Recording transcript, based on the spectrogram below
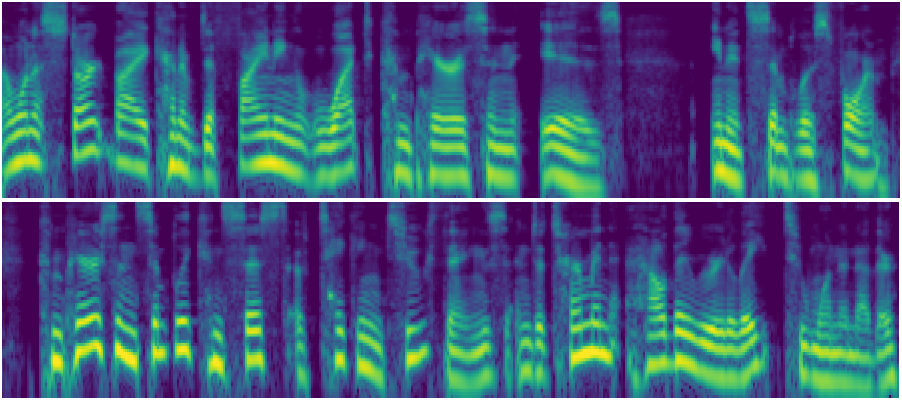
I want to start by kind of defining what comparison is in its simplest form. Comparison simply consists of taking two things and determine how they relate to one another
